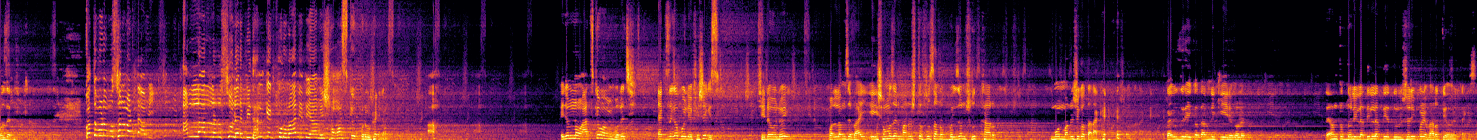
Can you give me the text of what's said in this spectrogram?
বোঝেন কত বড় মুসলমানটা আমি? আল্লাহ আল্লাহ রসুলের বিধানকে কুরবানি দিয়ে আমি সমাজকে উপরে উঠাইলাম। এই জন্য আজকেও আমি বলেছি, এক জায়গা বইলে ফেসে গেছি। সেটা হইল এই, বললাম যে ভাই, এই সমাজের মানুষ তো পঁচানব্বই জন সুদ খাওয়ার মন মানসিকতা রাখে। তাই এই কথা আপনি কি বলেন? এখন তো দলিলা দিল্লা দিয়ে দুল শরীফ পড়ে ভারতীয় একটা কিছু।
